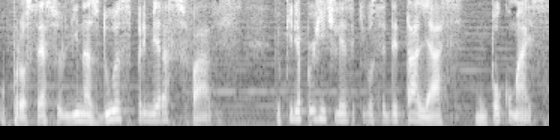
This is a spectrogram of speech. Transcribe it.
o processo ali nas duas primeiras fases. Eu queria, por gentileza, que você detalhasse um pouco mais.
